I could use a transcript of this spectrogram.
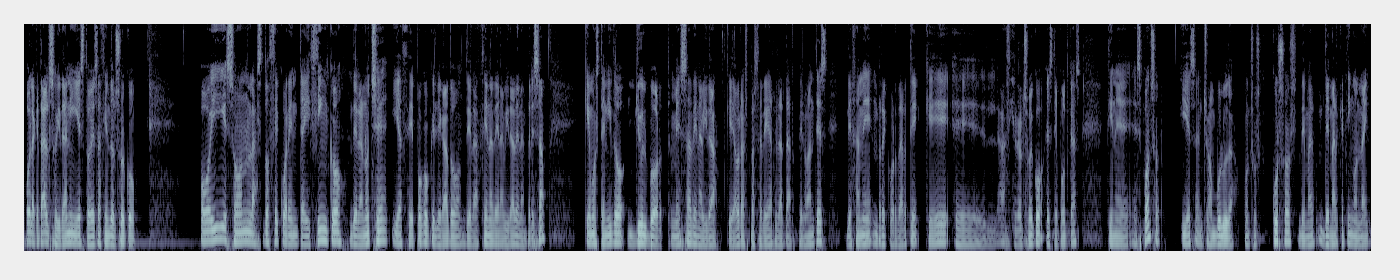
Hola, ¿qué tal? Soy Dani y esto es Haciendo el Sueco. Hoy son las 12.45 de la noche y hace poco que he llegado de la cena de Navidad de la empresa que hemos tenido Julbord, mesa de Navidad, que ahora os pasaré a relatar. Pero antes, déjame recordarte que eh, Haciendo el Sueco, este podcast, tiene sponsor y es Joan Boluda con sus cursos de, mar- de marketing online,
